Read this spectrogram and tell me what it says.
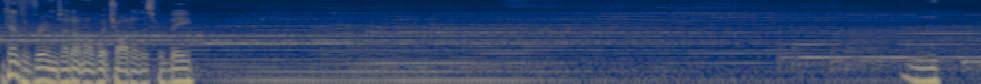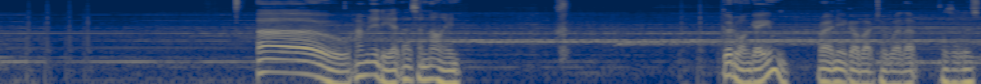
In terms of rooms, I don't know which order this would be. Hmm. Oh, I'm an idiot. That's a 9. Good one, game. Right, I need to go back to where that puzzle is.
